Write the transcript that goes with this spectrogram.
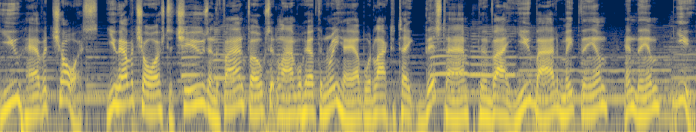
you have a choice. You have a choice to choose, and the fine folks at Lineville Health and Rehab would like to take this time to invite you by to meet them and them you.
